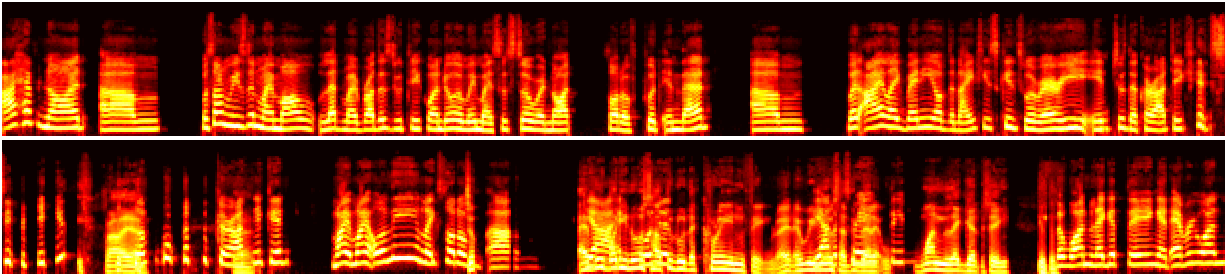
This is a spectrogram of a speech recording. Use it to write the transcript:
I have not. Um, for some reason, my mom let my brothers do taekwondo, and me and my sister were not sort of put in that. Um, but I, like many of the '90s kids, were very into the Karate Kid series. Oh, yeah. Karate Kid. My my only like sort of So- um, Everybody knows how to do the crane thing, right? Everybody Yeah, knows how to do that thing. one-legged thing. the one-legged thing, and everyone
